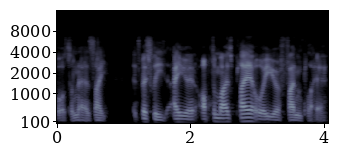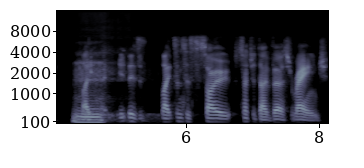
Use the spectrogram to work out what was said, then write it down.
thoughts on that is like, especially, are you an optimized player or are you a fun player? Like, Mm, it is like since it's so such a diverse range,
